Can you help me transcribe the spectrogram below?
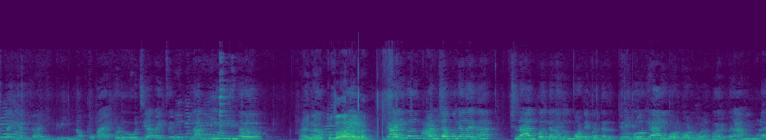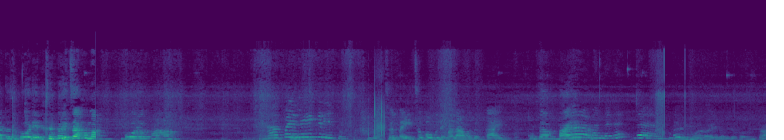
तुला येल्लो आणि ग्रीन नको पाय पडू. जेवायचं भूक लागली इथं. आईला तुझं झालं इकडं गाडीवरून आमच्या पुण्याला आहे ना लहान देतात मोठे पण देतात तिळगुळ घ्या आणि गोड गोड बोला बरं बरं आम्ही मुळातच गोड आहेत. जा मग. बोरं खा चल बाई हिचं बघू दे मला अगोदर. काय कुठं? बाहेर का?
